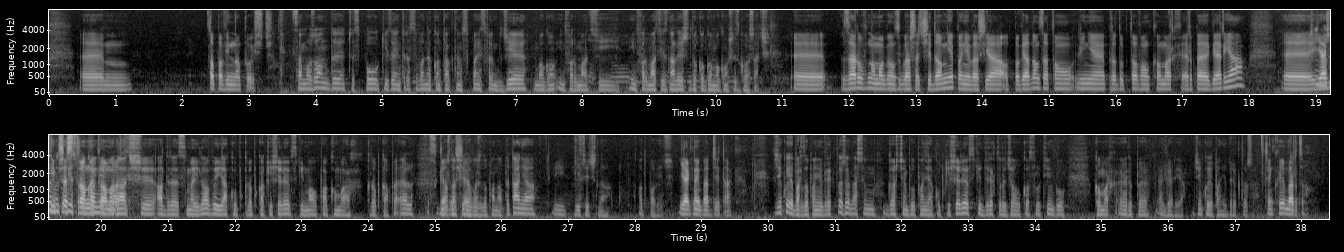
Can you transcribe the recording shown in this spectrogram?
to powinno pójść. Samorządy czy spółki zainteresowane kontaktem z Państwem, gdzie mogą informacji, informacji znaleźć, do kogo mogą się zgłaszać? Y, Zarówno mogą zgłaszać się do mnie, ponieważ ja odpowiadam za tą linię produktową Comarch RP Egeria, y, Czyli jak i przez stronę Comarch. podać e, adres mailowy jakub.kisielewski małpa.komach.pl. Zgadza Można kierować do Pana pytania i liczyć na odpowiedź. Jak najbardziej tak. Dziękuję bardzo Panie Dyrektorze. Naszym gościem był Pan Jakub Kisielewski, Dyrektor Działu Konsultingu Komarch ERP Egeria. Dziękuję Panie Dyrektorze. Dziękuję bardzo.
